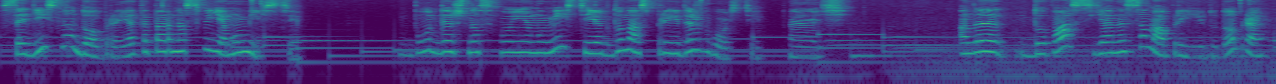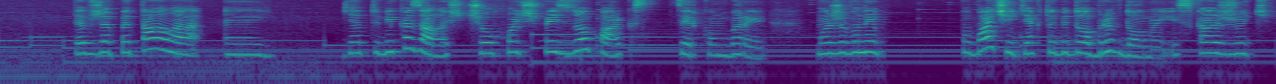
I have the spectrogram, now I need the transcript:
Все дійсно добре, я тепер на своєму місці. Будеш на своєму місці, як до нас приїдеш в гості. Ей. Але до вас я не сама приїду, добре? Ти вже питала, е, я тобі казала, що хоч весь зоопарк цирком бери. Може, вони побачать, як тобі добре вдома, і скажуть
